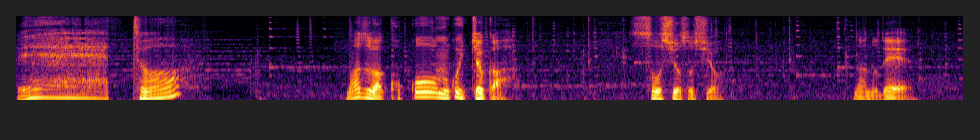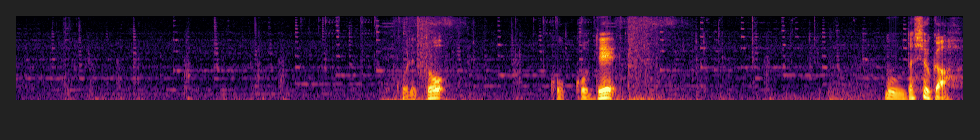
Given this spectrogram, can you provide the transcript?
えー、っと。まずはここを向こう行っちゃうか。そうしようそうしよう。なのでこれとここでもう出しちゃうか。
